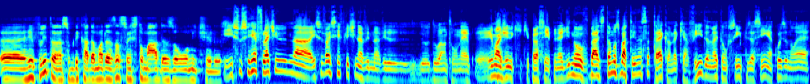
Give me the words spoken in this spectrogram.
é, reflita né, sobre cada uma das ações tomadas ou omitidas. Isso se reflete na, isso vai se refletir na vida, na vida do, do Anton, né? Eu imagino que, que para sempre, né? De novo, estamos batendo nessa tecla, né? Que a vida não é tão simples assim, a coisa não é,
